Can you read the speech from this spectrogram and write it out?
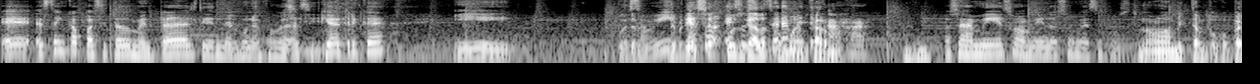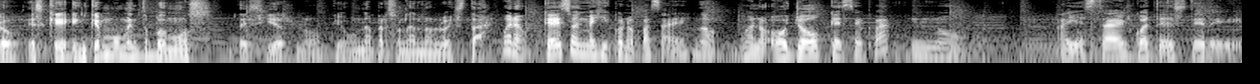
eh, está incapacitado mental, tiene alguna enfermedad Sí. psiquiátrica y pues Debe- a mí debería ser juzgado como enfermo. ajá. O sea, a mí eso a mí no se me hace justo. No, a mí tampoco, pero es que ¿en qué momento podemos decir, ¿no? Que una persona no lo está. Bueno, que eso en México no pasa, ¿eh? No. Bueno, o yo que sepa, no. Ahí está el cuate este de.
